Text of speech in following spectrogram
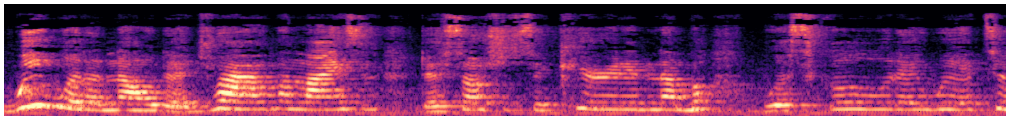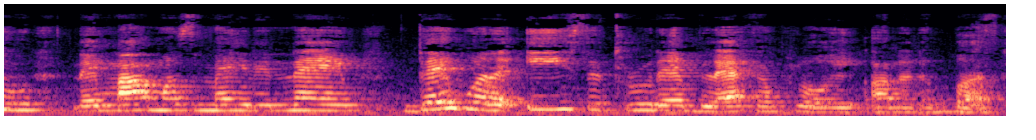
we would have known their driving license, their social security number, what school they went to, their mama's maiden name. They would have easily threw that black employee under the bus.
